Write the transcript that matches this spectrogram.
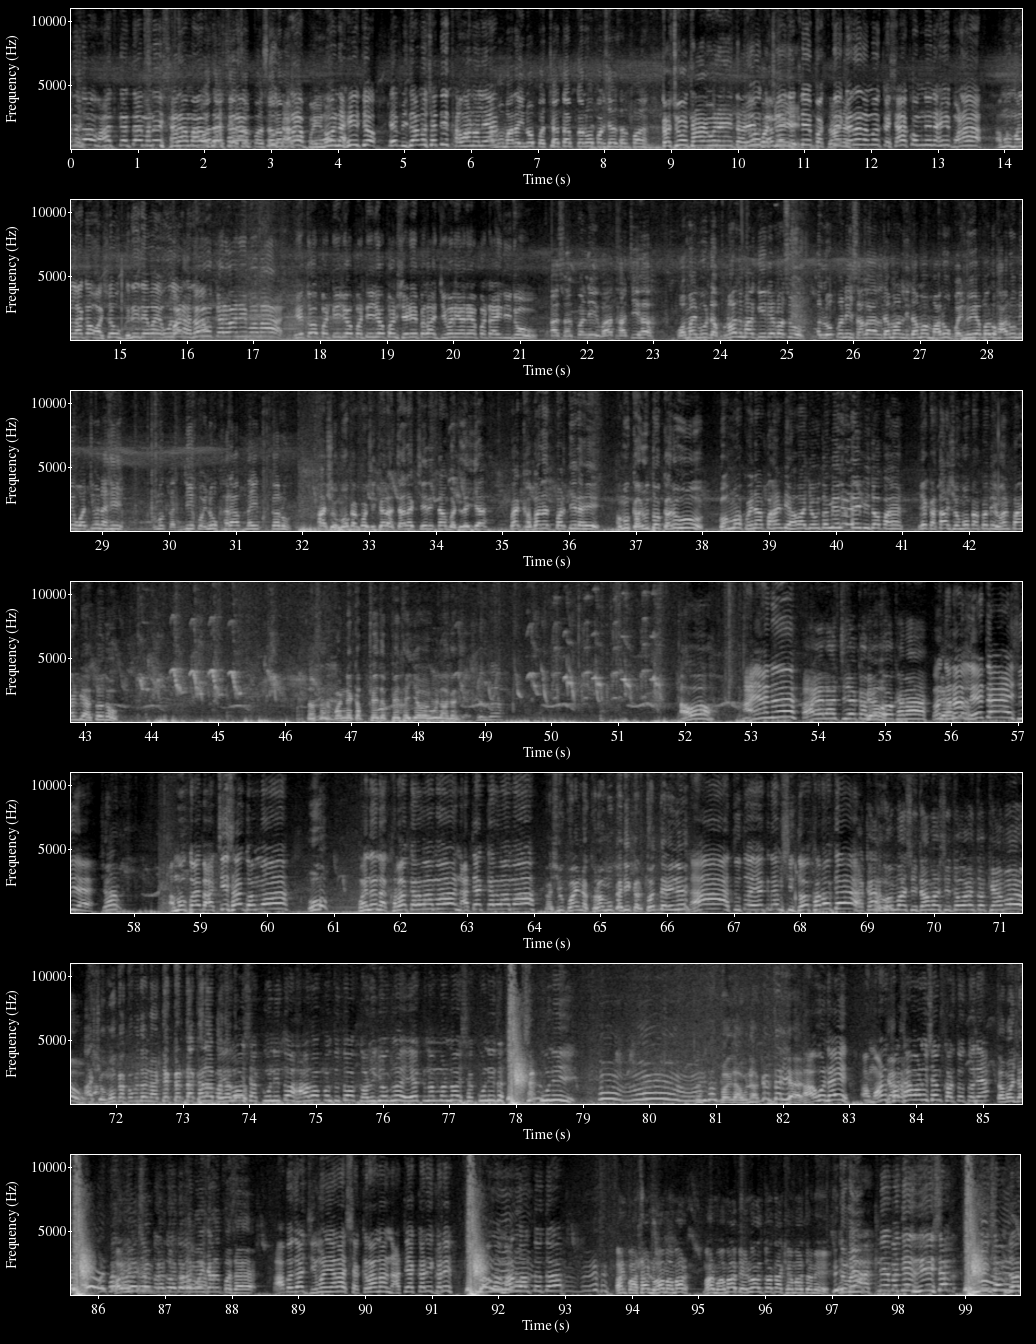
તો વાત કરતા મને શરમ આવે છે શરમ તું શરમ તારા ભાઈનો નહીં થયો એ બીજાનો છતી થવાનો લે અમે મારે એનો પશ્ચાતાપ કરવો પડશે સરપંચ કશું થાય એવું નહીં તારી પછી જેટલી ભક્તિ કરે ને અમે કશા કોમની નહીં ભણા અમુ મન લાગે ઓશો ઉઘરી દેવાય એવું લાગે હું? કરવાની મામા? એ તો પટીજો પટીજો પણ શેડી પેલા જીવણિયાને પટાઈ દીધો. આ સરપંચની વાત સાચી હ. ઓમાય હું ડફનો જ માગી રહેલો છું. લોકોની સલાહ લીધામાં લીધામાં મારું ભાઈનું એ બરું સારું મેં વાંચ્યું નહીં. હું કદી કોઈનું ખરાબ નહીં કરું. આ શોમો કાકો શિકાર અચાનક છે રીતના બદલાઈ જાય ભાઈ ખબર જ પડતી નહીં. અમુક કરું તો કરું હું. ગામમાં કોઈના પહાણ બી હવા જેવું તો મેલ્યું નહીં બીજો પહાણ. એક હતા શમો કાકો તો એવન પહાણ બી હતો તો સરપંચને કફે દફે થઈ જાવ એવું લાગે. છે. આવો. આયા ને? આયેલા છીએ કમે. તો ખમા પણ ઘણા લેટ આયા છીએ. ચમ. અમુક કોઈ બાચી છે ગામમાં? હું? કોઈને નખરો કરવામાં નાટક કરવામાં. કશું કોઈ નખરો હું કદી કરતો જ નહીં ને. ના તું તો એકદમ સીધો ખરો કે. આખા ગામમાં સીધામાં સીધો હોય તો કેમો આ શોમો કાકો બધો નાટક કરતા ખરા પેલો શકુની તો હારો પણ તું તો કળયુગ નો એક નંબર નો શકુની છે. શકુની. આવું ના કરતા યાર. આવું નહીં મન ફસાવાનું છે એમ કરતો તો લે તમો જાણે ફર્યો છે એમ કરતો તો તમો જાણે ફસાયા. આ બધા જીવણિયાના શકરાના નાટક કરી કરી મારું હાલતો તો. અને પાછા નો મામાર માર મામા બેનો હાલતો હતા ખેમા તમે. આટલી બધી છે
